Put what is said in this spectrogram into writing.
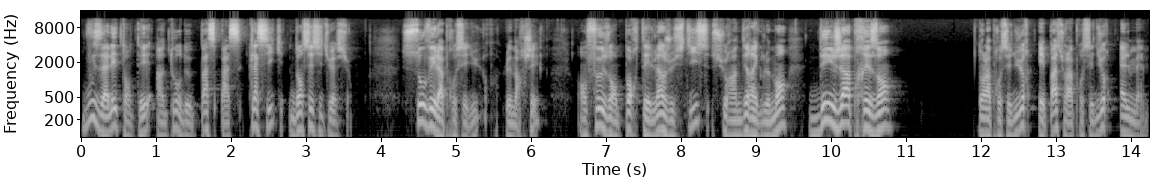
vous allez tenter un tour de passe-passe classique dans ces situations. Sauver la procédure, le marché, en faisant porter l'injustice sur un dérèglement déjà présent dans la procédure et pas sur la procédure elle-même.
